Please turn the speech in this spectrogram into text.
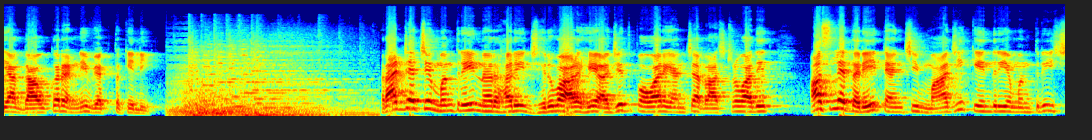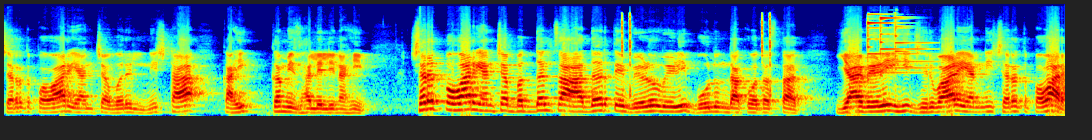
या गावकऱ्यांनी व्यक्त केली. राज्याचे मंत्री नरहरी झिरवाळ हे अजित पवार यांच्या राष्ट्रवादीत असले तरी त्यांची माजी केंद्रीय मंत्री शरद पवार यांच्यावरील निष्ठा काही कमी झालेली नाही. शरद पवार यांच्याबद्दलचा आदर ते वेळोवेळी बोलून दाखवत असतात. यावेळीही झिरवाळ यांनी शरद पवार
